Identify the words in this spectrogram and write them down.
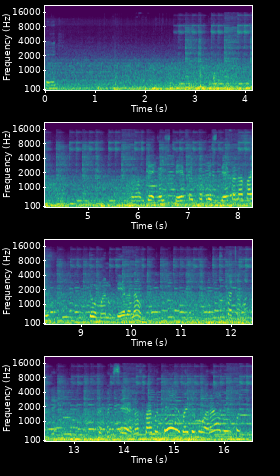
Milkshake. Quando nós pegamos a Stefa e compra a Stefa, ela vai tomando dela, não? Pode tomar também. É, nós pagamos até, vai demorar, né? Enquanto...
